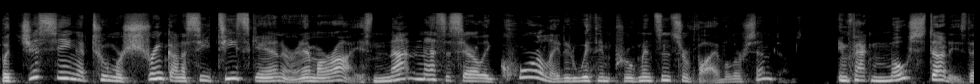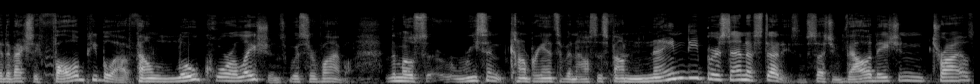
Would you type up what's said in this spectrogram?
but just seeing a tumor shrink on a CT scan or an MRI is not necessarily correlated with improvements in survival or symptoms. In fact, most studies that have actually followed people out found low correlations with survival. The most recent comprehensive analysis found 90% of studies of such validation trials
